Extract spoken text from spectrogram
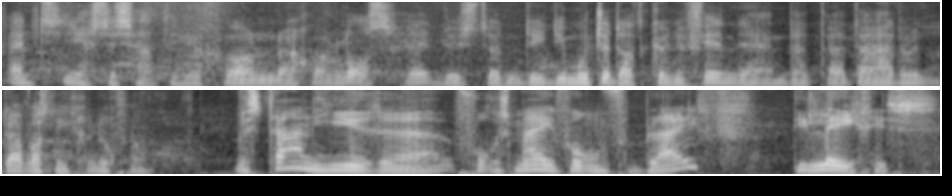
En ja, ze zaten hier gewoon, eh, gewoon los. Hè. Dus dan- die, die moeten dat kunnen vinden en dat, daar, daar, hadden we- daar was niet genoeg van. We staan hier eh, volgens mij voor een verblijf die leeg is.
